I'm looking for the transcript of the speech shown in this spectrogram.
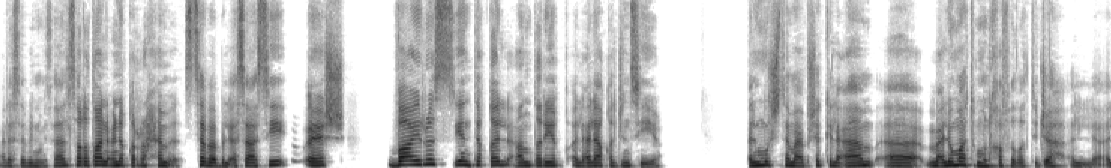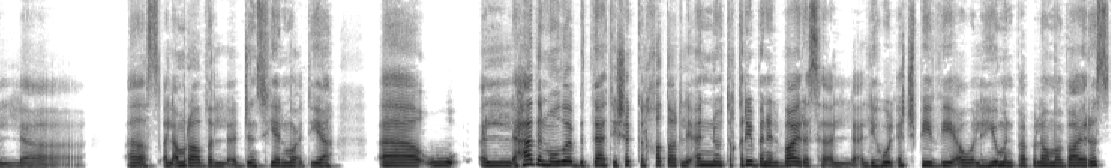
على سبيل المثال سرطان عنق الرحم السبب الأساسي إيش؟ فيروس ينتقل عن طريق العلاقة الجنسية. المجتمع بشكل عام آه، معلوماته منخفضة تجاه ال ال آه، الأمراض الجنسية المعدية. آه، هذا الموضوع بالذات يشكل خطر لأنه تقريبا الفيروس اللي هو ال HPV أو الهيومن بابلوما فيروس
